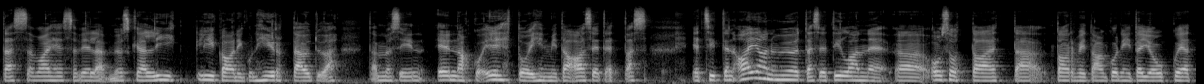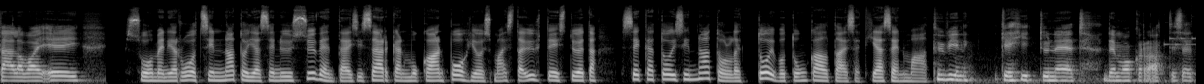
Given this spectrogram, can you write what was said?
tässä vaiheessa vielä myöskään liikaa niin kuin hirttäytyä tämmöisiin ennakkoehtoihin, mitä asetettaisiin. Et sitten ajan myötä se tilanne osoittaa, että tarvitaanko niitä joukkoja täällä vai ei. Suomen ja Ruotsin NATO-jäsenyys syventäisi särkän mukaan pohjoismaista yhteistyötä sekä toisi NATOlle toivotun kaltaiset jäsenmaat. Hyvin kehittyneet demokraattiset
